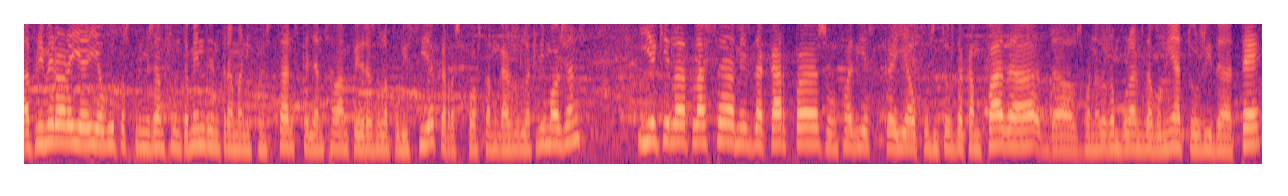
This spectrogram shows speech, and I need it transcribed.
A primera hora ja hi ha hagut els primers enfrontaments entre manifestants que llançaven pedres a la policia, que ha respost amb gasos lacrimògens, i aquí a la plaça, a més de carpes, on fa dies que hi ha opositors d'acampada, dels venedors ambulants de boniatos i de te,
